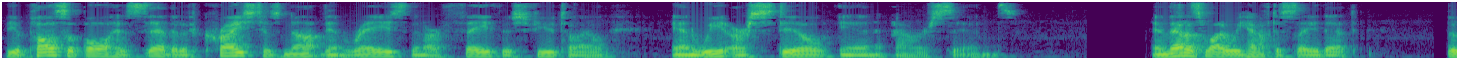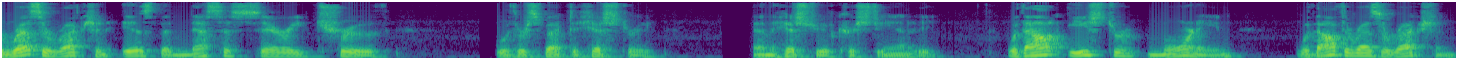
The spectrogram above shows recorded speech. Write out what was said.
the Apostle Paul has said that if Christ has not been raised, then our faith is futile and we are still in our sins. And that is why we have to say that the resurrection is the necessary truth with respect to history and the history of Christianity. Without Easter morning, without the resurrection,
